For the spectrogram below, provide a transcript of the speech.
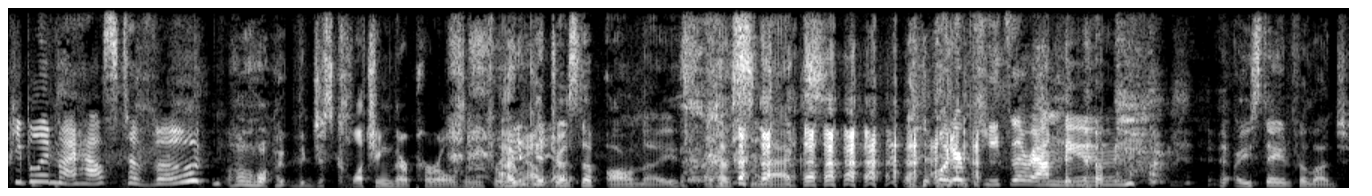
People in my house to vote. Oh, they're just clutching their pearls and freaking I would out get about dressed up all nice. I'd have snacks. Order pizza around noon. Are you staying for lunch?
